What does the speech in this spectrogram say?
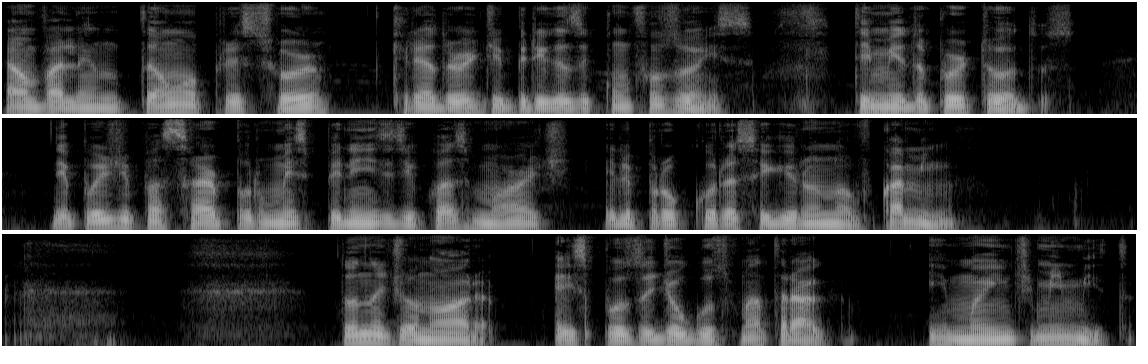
é um valentão opressor, criador de brigas e confusões, temido por todos depois de passar por uma experiência de quase morte, ele procura seguir um novo caminho. Dona Dionora é esposa de Augusto Matraga e mãe de Mimita.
